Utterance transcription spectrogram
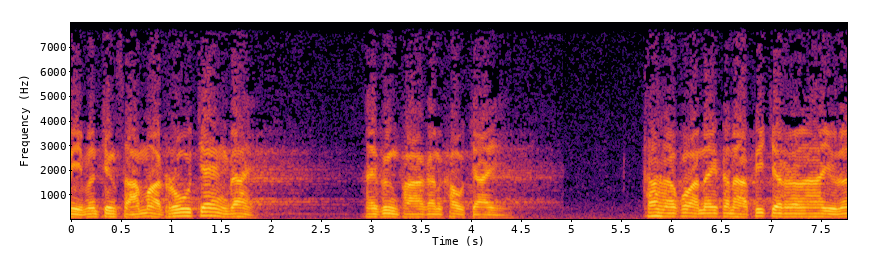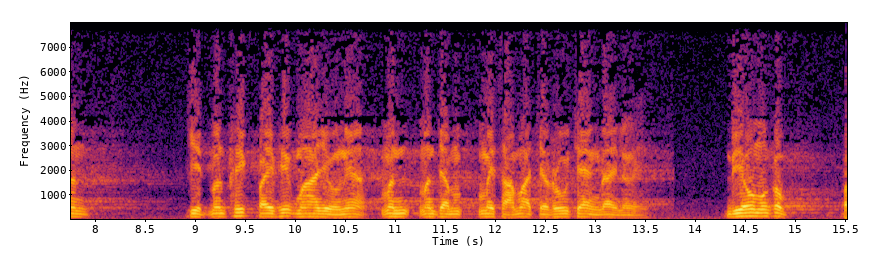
นี่มันจึงสามารถรู้แจ้งได้ ให้พึ่งพากันเข้าใจ ถ้าหากว่าในขณะพิจารณาอยู่นั้น จิตมันพลิกไปพลิกมาอยู่เนี่ย มันมันจะไม่สามารถจะรู้แจ้งได้เลย เดี๋ยวมันก็ไป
